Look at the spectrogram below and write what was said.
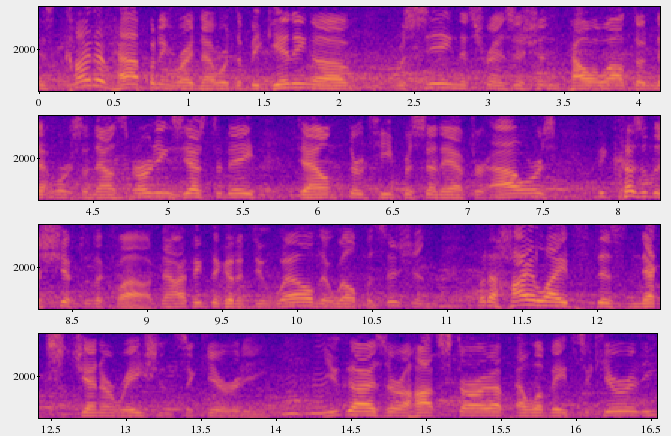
is kind of happening right now. We're at the beginning of, we're seeing the transition. Palo Alto Networks announced earnings yesterday, down 13% after hours, because of the shift to the cloud. Now I think they're going to do well, they're well positioned, but it highlights this next generation security. Mm -hmm. You guys are a hot startup, Elevate Security.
